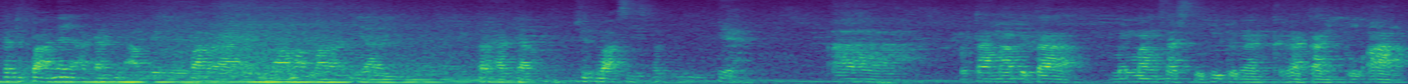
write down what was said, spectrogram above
ke depannya yang akan diambil para ulama para kiai terhadap situasi seperti ini? ya. Ah, pertama kita memang saya setuju dengan gerakan doa.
